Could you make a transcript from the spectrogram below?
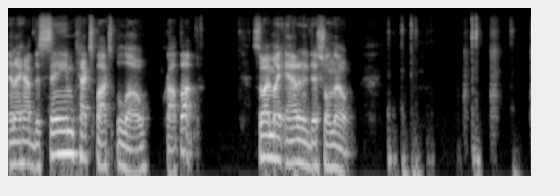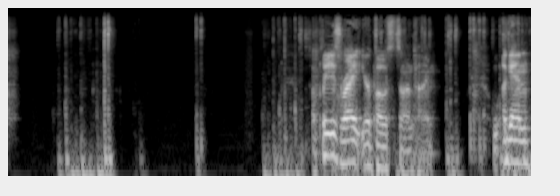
and I have the same text box below crop up. So I might add an additional note. So please write your posts on time again,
